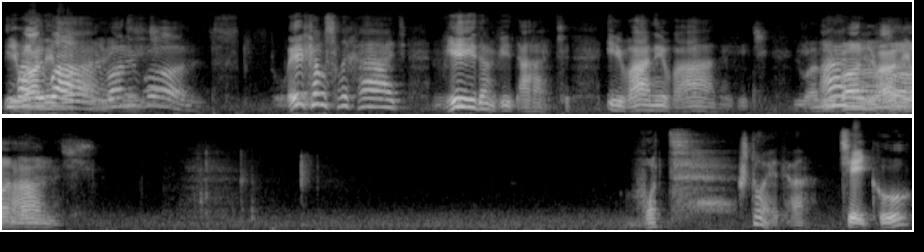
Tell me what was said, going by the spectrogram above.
Иван Иванович. Иванович. Иванович. Слыхом слыхать, видом видать. Иван Иванович. Иван, Иван Иванович. Вот. Что это? Чайку?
